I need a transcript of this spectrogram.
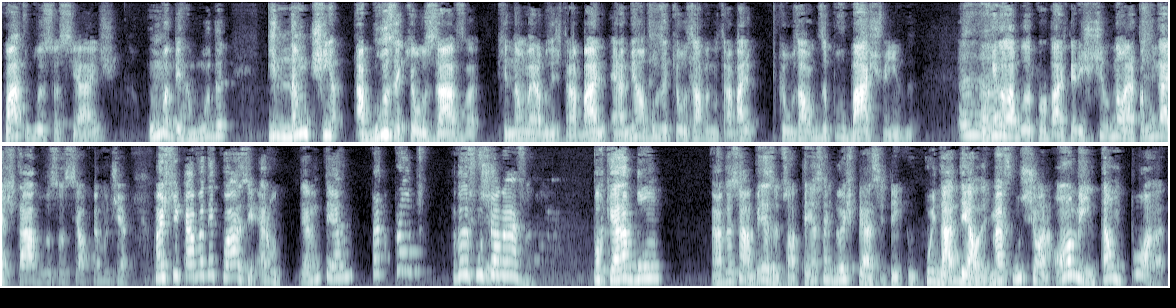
quatro blusas sociais, uma bermuda e não tinha. A blusa que eu usava, que não era blusa de trabalho, era a mesma blusa que eu usava no trabalho, porque eu usava a blusa por baixo ainda. Uhum. Por que eu usava blusa por baixo? Era estilo? Não, era para não gastar a blusa social, porque eu não tinha. Mas ficava adequado, assim, era um, era um terno, pronto. A coisa funcionava. Porque era bom. Era uma coisa assim, ah, beleza, só tem essas duas peças, tem que cuidar delas. Mas funciona. Homem, então, porra,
